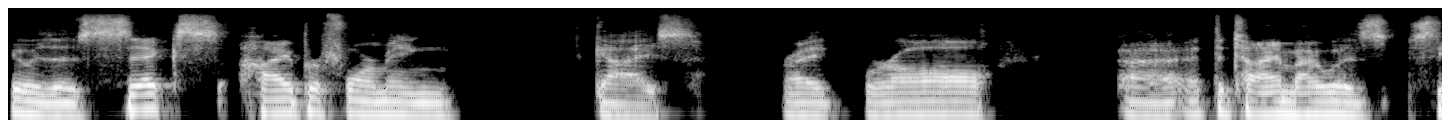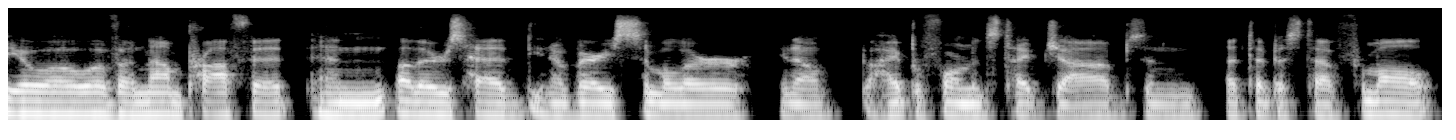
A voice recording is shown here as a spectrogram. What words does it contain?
It was a six high performing guys, right? We're all uh, at the time I was COO of a nonprofit, and others had you know very similar you know high performance type jobs and that type of stuff from all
